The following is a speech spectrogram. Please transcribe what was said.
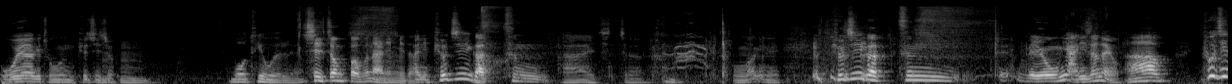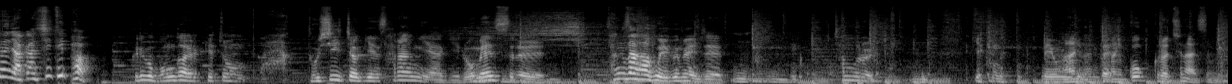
오해하기 좋은 표지죠. 음. 뭐 어떻게 오해를 해요? 실정법은 아닙니다. 아니 표지 같은 아 진짜 엉망이네. 표지 같은 내용이 아니잖아요. 아 표지는 약간 시티팝. 그리고 뭔가 이렇게 좀 막 도시적인 사랑 이야기, 로맨스를 상상하고 읽으면 이제 음, 음, 음. 찬물을 끼얹는 내용이긴 한데 아니 꼭 그렇지는 않습니다.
